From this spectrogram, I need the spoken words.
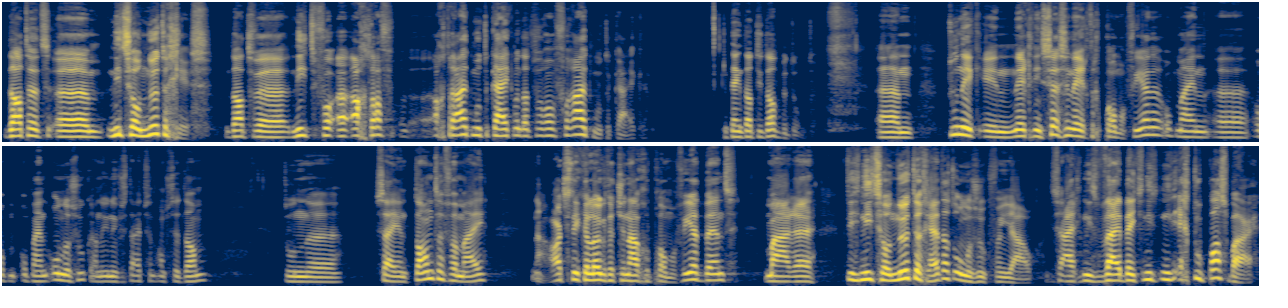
dat het um, niet zo nuttig is. Dat we niet voor, uh, achteraf, achteruit moeten kijken, maar dat we gewoon vooruit moeten kijken. Ik denk dat hij dat bedoelt. Toen ik in 1996 promoveerde op mijn, uh, op, op, mijn onderzoek aan de Universiteit van Amsterdam, toen uh, zei een tante van mij, nou hartstikke leuk dat je nou gepromoveerd bent, maar uh, het is niet zo nuttig hè, dat onderzoek van jou. Het is eigenlijk niet, een beetje niet, niet echt toepasbaar.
